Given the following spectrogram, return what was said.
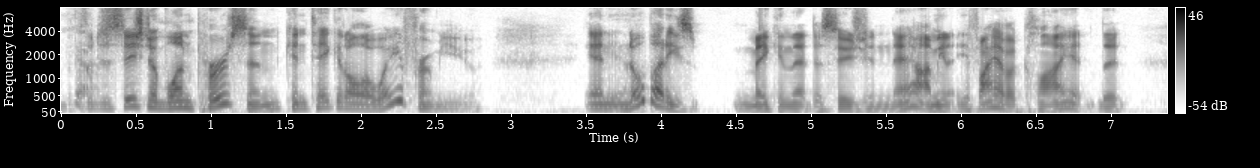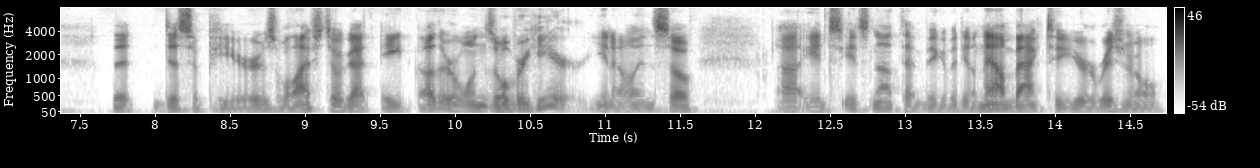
the decision of one person can take it all away from you, and nobody's making that decision now. I mean, if I have a client that that disappears, well, I've still got eight other ones over here, you know, and so uh, it's it's not that big of a deal. Now back to your original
